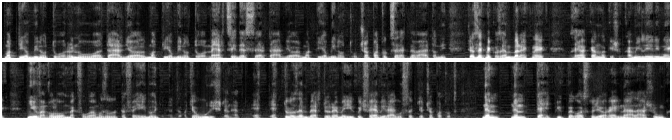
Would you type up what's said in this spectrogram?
Mattia Binotto a Renault-val tárgyal, Mattia Binotto a Mercedes-szel tárgyal, Mattia Binotto csapatot szeretne váltani, és ezeknek az embereknek, az Elkánnak és a Camillérinek nyilvánvalóan megfogalmazódott a fejébe, hogy atya úristen, hát ettől az embertől reméljük, hogy felvirágoztatja a csapatot. Nem, nem tehetjük meg azt, hogy a regnálásunk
